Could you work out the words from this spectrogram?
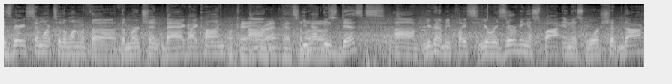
is very similar to the one with the, the merchant bag icon. Um, Okay, all right, got some you have those. these discs. Um, you're going to be placing. You're reserving a spot in this warship dock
